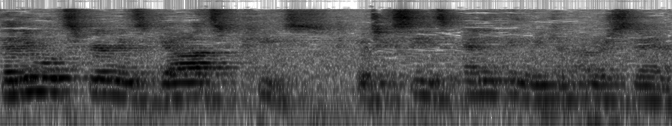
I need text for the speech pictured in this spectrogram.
Then you will experience God's peace, which exceeds anything we can understand.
